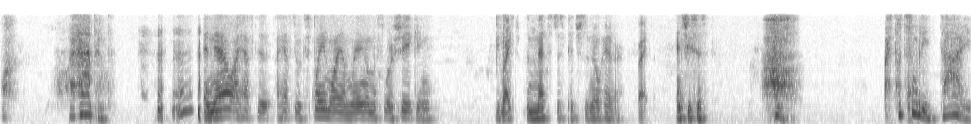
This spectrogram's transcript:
What happened? And now I have to I have to explain why I'm laying on the floor shaking because Right. the Mets just pitched a no hitter. Right. And she says, oh, I thought somebody died.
